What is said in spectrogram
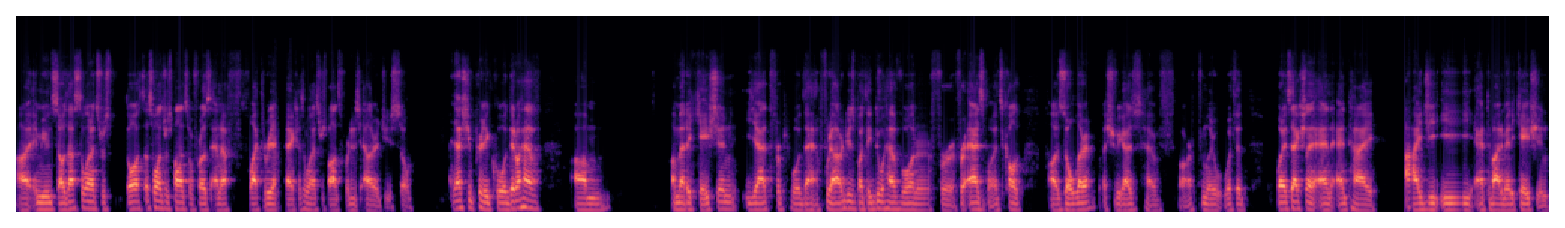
uh, immune cells, that's the one that's res- that's the one that's responsible for those anaphylactic reactions. That's the one that's responsible for these allergies. So it's actually pretty cool. They don't have um, a medication yet for people that have food allergies, but they do have one for for asthma. It's called uh, Xolair. I'm sure you guys have are familiar with it, but it's actually an anti IgE antibody medication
